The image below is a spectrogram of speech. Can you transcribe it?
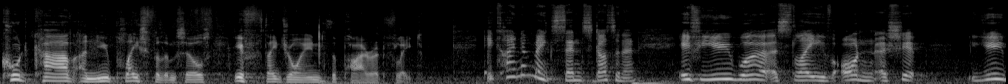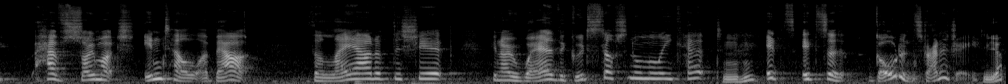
could carve a new place for themselves if they joined the pirate fleet. It kind of makes sense, doesn't it? If you were a slave on a ship, you have so much intel about the layout of the ship, you know, where the good stuff's normally kept. Mm-hmm. It's it's a golden strategy. Yep,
